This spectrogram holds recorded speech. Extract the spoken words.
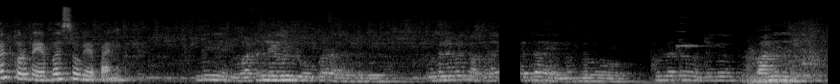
बंद करो भैया बस हो गया पानी. नहीं वाटर लेवल ऊपर आ जाता है उतने में कपड़ा रहता है मतलब वो फुल ऑटोमेटिक पानी जैसे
